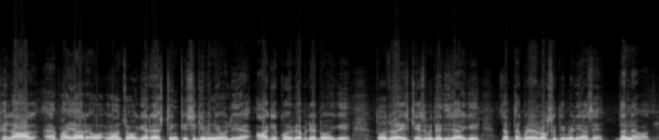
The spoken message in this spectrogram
फ़िलहाल एफआईआर लॉन्च हो गया रेस्टिंग किसी की भी नहीं हो रही है। आगे कोई भी अपडेट होगी तो जो है, इस केस में दे दी जाएगी। जब तक बने लोक शक्ति मीडिया से, धन्यवाद।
